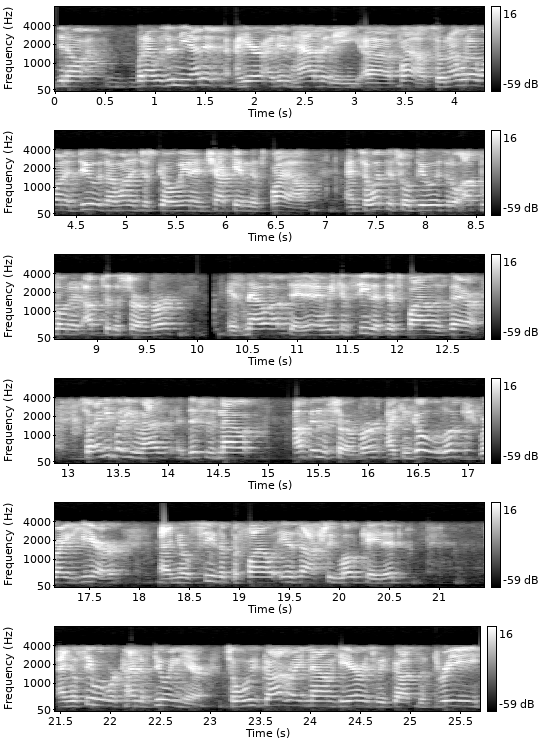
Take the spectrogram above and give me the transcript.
You know, when I was in the edit here, I didn't have any uh, files. So now what I want to do is I want to just go in and check in this file. And so what this will do is it'll upload it up to the server is now updated, and we can see that this file is there. So anybody who has, this is now up in the server. I can go look right here, and you'll see that the file is actually located, and you'll see what we're kind of doing here. So what we've got right now here is we've got the three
